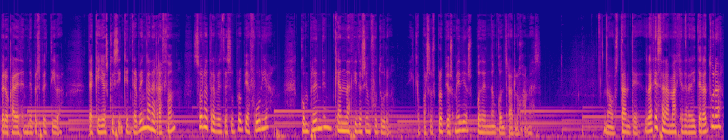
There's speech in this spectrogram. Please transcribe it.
pero carecen de perspectiva, de aquellos que sin que intervenga la razón, solo a través de su propia furia, comprenden que han nacido sin futuro y que por sus propios medios pueden no encontrarlo jamás. No obstante, gracias a la magia de la literatura,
